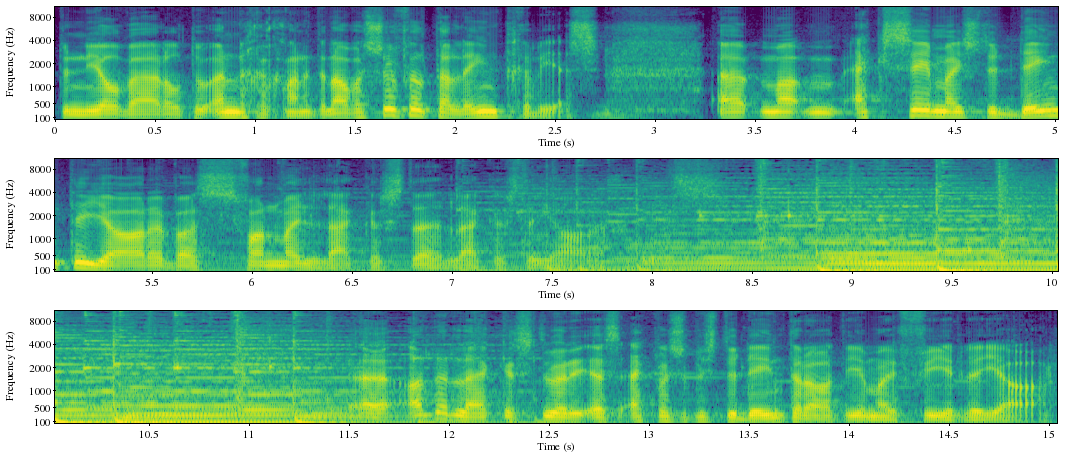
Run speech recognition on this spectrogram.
toneelwêreld toe ingegaan het en daar was soveel talent gewees. Uh, maar ek sê my studentejare was van my lekkerste lekkerste jare gewees. 'n uh, Ander lekker storie is ek was op die studentraad hier in my 4de jaar.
